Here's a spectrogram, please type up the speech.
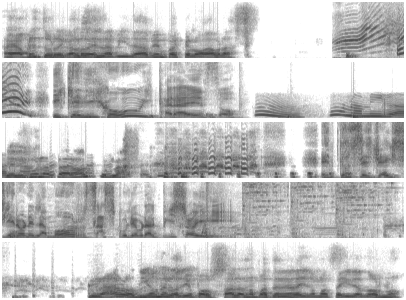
"Ay, abre tu regalo de Navidad, ven para que lo abras. ¿Y qué dijo? Uy, para eso. una amiga. Le dijo una tarántula. Entonces ya hicieron el amor, sas culebra al piso y... Claro, Dios me lo dio para usarlo, no para tener ahí nomás ahí de adorno.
